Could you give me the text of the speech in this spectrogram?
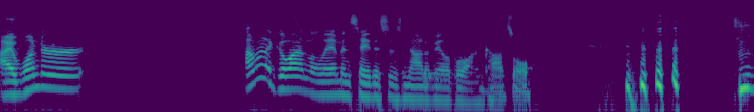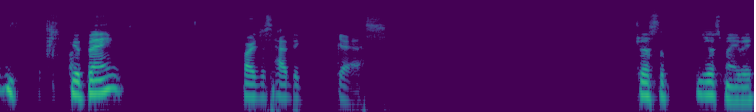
I wonder. I'm gonna go out on a limb and say this is not available on console. you think? If I just had to guess. Just just maybe.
